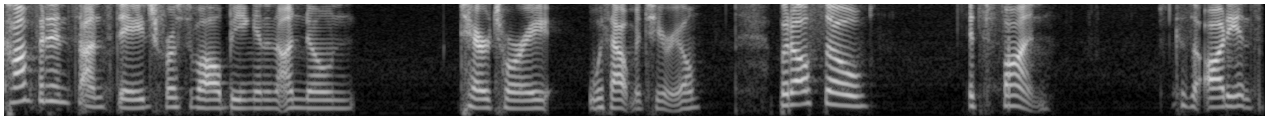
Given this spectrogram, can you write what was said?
confidence on stage, first of all, being in an unknown territory without material, but also it's fun because the audience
